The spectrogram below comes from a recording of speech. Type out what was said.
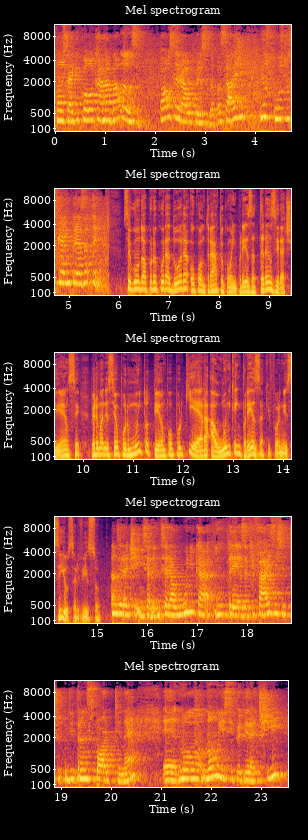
consegue colocar na balança qual será o preço da passagem e os custos que a empresa tem. Segundo a procuradora, o contrato com a empresa Transiratiense permaneceu por muito tempo porque era a única empresa que fornecia o serviço. Transiratiense, além de ser a única empresa que faz esse tipo de transporte, né, é, no, no município de Irati,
